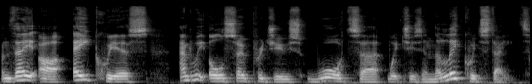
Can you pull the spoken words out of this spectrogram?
and they are aqueous, and we also produce water, which is in the liquid state.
